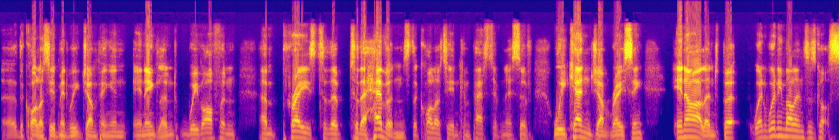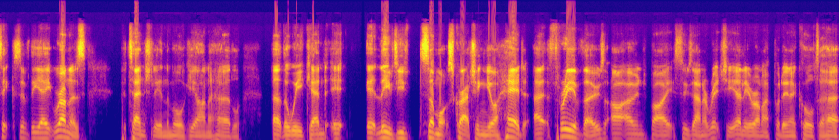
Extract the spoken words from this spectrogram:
uh, the quality of midweek jumping in, in England. We've often um, praised to the to the heavens the quality and competitiveness of weekend jump racing in Ireland. But when Willie Mullins has got six of the eight runners potentially in the Morgiana hurdle at the weekend, it it leaves you somewhat scratching your head. Uh, three of those are owned by Susannah Ricci. Earlier on, I put in a call to her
